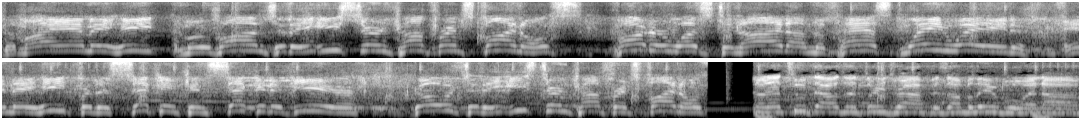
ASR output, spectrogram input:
The Miami Heat move on to the Eastern Conference Finals. Carter was denied on the pass. Dwyane Wade and the Heat for the second consecutive year go to the Eastern Conference Finals. You know, that 2003 draft is unbelievable, and uh,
